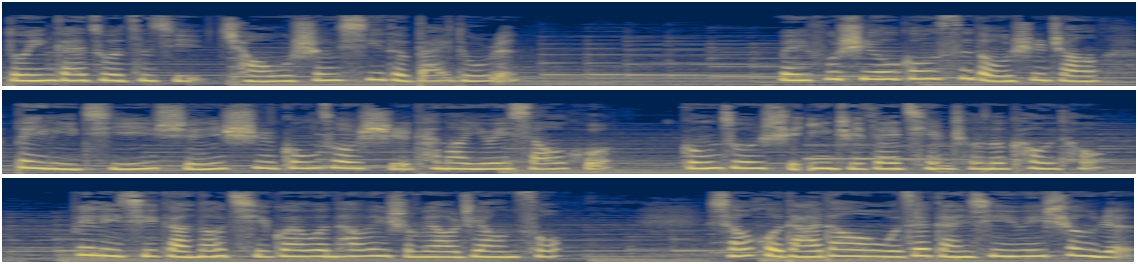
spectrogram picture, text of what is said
都应该做自己悄无声息的摆渡人。美孚石油公司董事长贝里奇巡视工作时，看到一位小伙，工作时一直在虔诚的叩头。贝里奇感到奇怪，问他为什么要这样做。小伙答道：“我在感谢一位圣人，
